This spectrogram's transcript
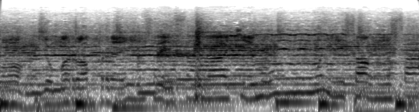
បងយំរាប់ព្រៃស្រីសាជាមួយសង្សារ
